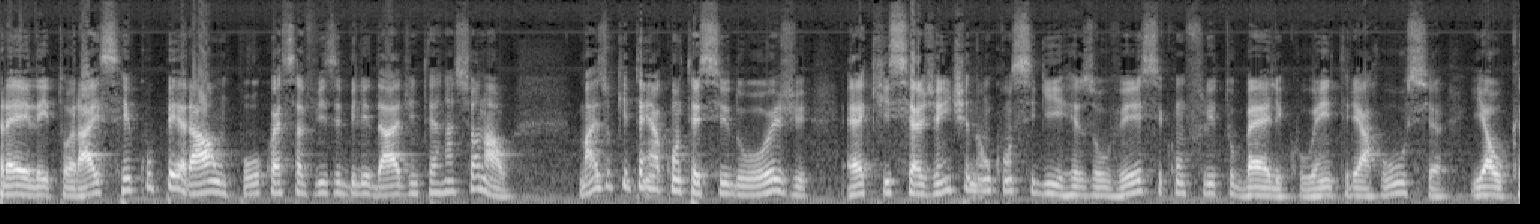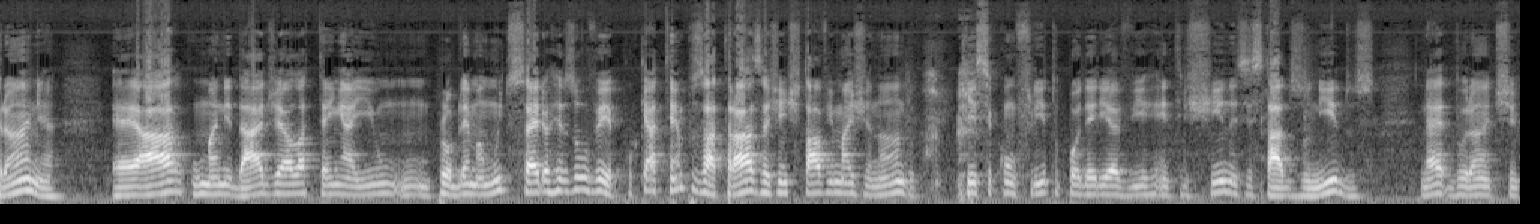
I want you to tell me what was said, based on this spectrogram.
pré-eleitorais, recuperar um pouco essa visibilidade internacional. Mas o que tem acontecido hoje é que se a gente não conseguir resolver esse conflito bélico entre a Rússia e a Ucrânia, é, a humanidade ela tem aí um, um, problema muito sério a resolver, porque há tempos atrás a gente estava imaginando que esse conflito poderia vir entre China e Estados Unidos, né, durante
